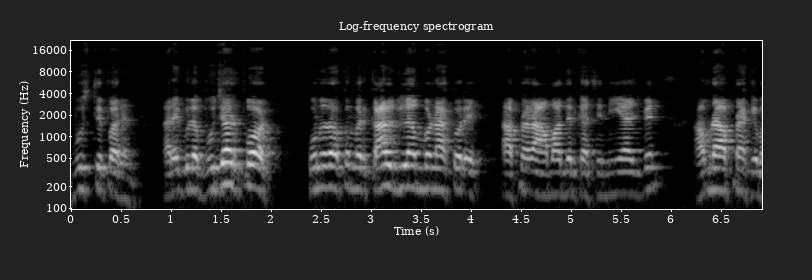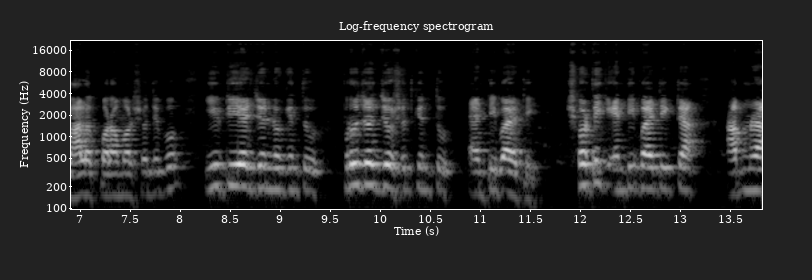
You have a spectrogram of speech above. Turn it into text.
বুঝতে পারেন। আর এগুলো বোঝার পর কোনো রকমের কাল বিলম্ব না করে আপনারা আমাদের কাছে নিয়ে আসবেন। আমরা আপনাকে ভালো পরামর্শ দেব। ইউটি এর জন্য কিন্তু প্রযোজ্য ওষুধ কিন্তু অ্যান্টিবায়োটিক। সঠিক অ্যান্টিবায়োটিকটা আমরা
